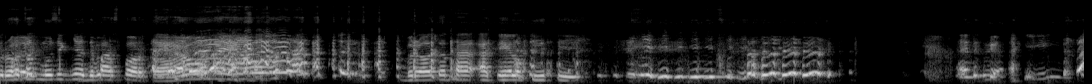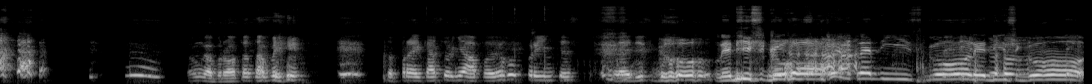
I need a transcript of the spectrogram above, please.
berotot musiknya The Passport. Berotot ha- hati Hello Kitty. Aduh, aing. tahu nggak berotot tapi spray kasurnya apa ya princess ladies go ladies go ladies go ladies go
